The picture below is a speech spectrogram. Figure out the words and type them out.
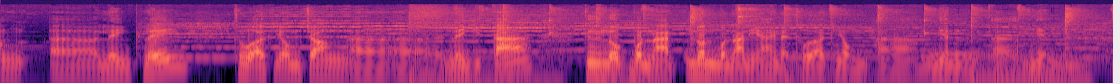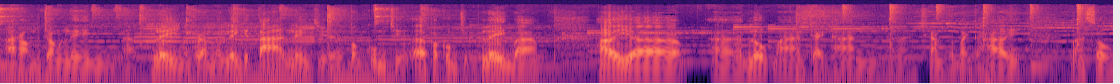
ង់ លេងភ្លេងធ្វើឲ្យខ្ញុំចង់លេងហ្គីតាគឺលោកប៊ុនណាតនុនប៊ុនណានេះហើយដែលធ្វើឲ្យខ្ញុំមានមានអារម្មណ៍ចង់លេងភ្លេងមិនត្រឹមតែលេងហ្គីតាលេងជាបង្គំជាបង្គំជាភ្លេងបាទហើយលោកបានចែកឋានឆ្នាំទៅមិញទៅហើយបាទសូម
